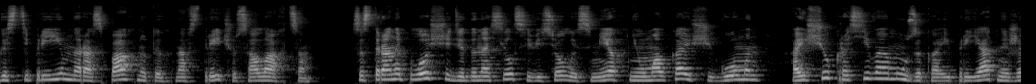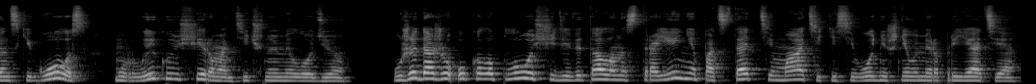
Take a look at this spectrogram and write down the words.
гостеприимно распахнутых навстречу салахцам. Со стороны площади доносился веселый смех, неумолкающий гомон, а еще красивая музыка и приятный женский голос – мурлыкающий романтичную мелодию. Уже даже около площади витало настроение под стать тематике сегодняшнего мероприятия,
